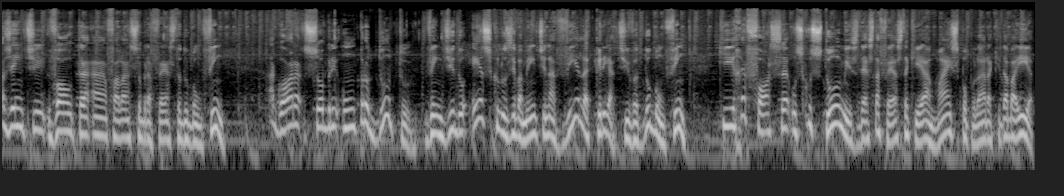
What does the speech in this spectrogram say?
A gente volta a falar sobre a festa do Bonfim, agora sobre um produto vendido exclusivamente na Vila Criativa do Bonfim, que reforça os costumes desta festa, que é a mais popular aqui da Bahia.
